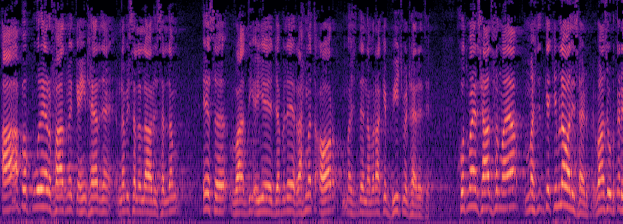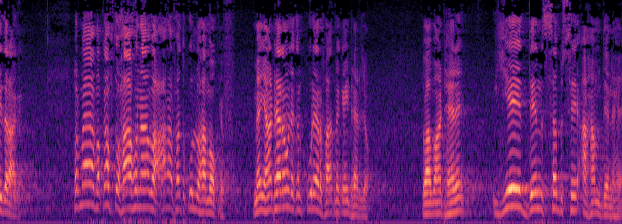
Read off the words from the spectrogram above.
آپ پورے عرفات میں کہیں ٹھہر جائیں۔ نبی صلی اللہ علیہ وسلم اس وادی، یہ جبل رحمت اور مسجد نمرہ کے بیچ میں ٹھہرے تھے۔ خطبہ ارشاد فرمایا، مسجد کے قبلہ والی سائڈ پہ، وہاں سے اٹھ کر ادھر آ گئے۔ فرمایا وقف تو ہا ہونا وہ عرفت کل موقف۔ میں یہاں ٹھہرا ہوں، لیکن پورے عرفات میں کہیں ٹھہر جاؤ تو آپ وہاں ٹھہرے یہ دن سب سے اہم دن ہے۔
